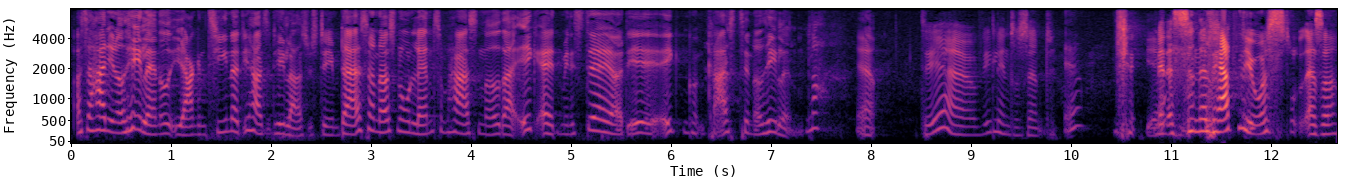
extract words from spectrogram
og så har de noget helt andet i Argentina. De har sit helt eget system. Der er sådan også nogle lande, som har sådan noget, der ikke er et ministerie, og det er ikke en kongres til noget helt andet. Nå. Ja. Det er jo virkelig interessant. Ja. ja. Men altså, sådan er verden jo også stru- altså,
